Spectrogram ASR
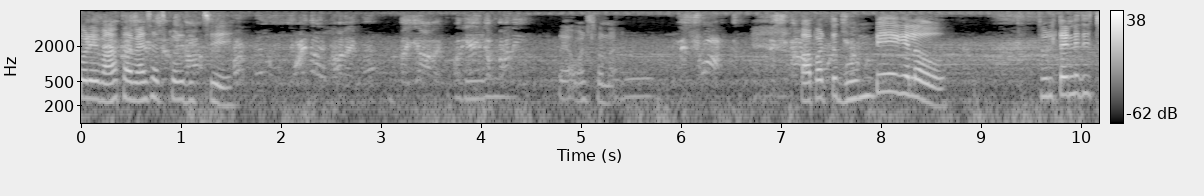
করে মাথা ম্যাসাজ করে দিচ্ছে। আমার শোনা পাপার তো ঘুম পেয়ে গেল। চুল টেনে দিচ্ছ,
